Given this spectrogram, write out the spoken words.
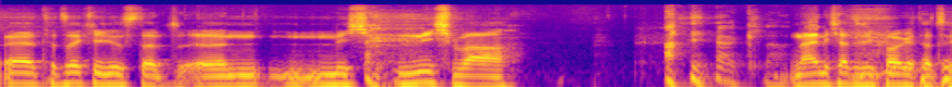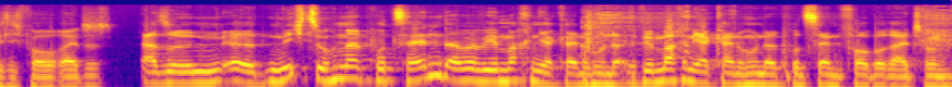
Äh, tatsächlich ist das äh, nicht, nicht wahr. Ah ja, klar. Nein, ich hatte die Folge tatsächlich vorbereitet. Also äh, nicht zu 100 Prozent, aber wir machen ja keine 100, wir machen ja keine 100 Prozent Vorbereitung.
